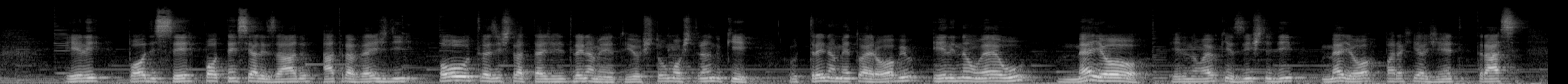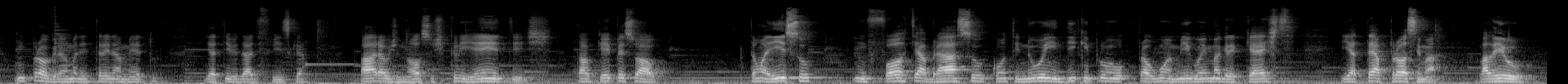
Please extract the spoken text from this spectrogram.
ele pode ser potencializado através de outras estratégias de treinamento. E eu estou mostrando que o treinamento aeróbio ele não é o melhor, ele não é o que existe de melhor para que a gente trace um programa de treinamento de atividade física para os nossos clientes. Tá ok, pessoal? Então é isso. Um forte abraço. Continuem, indiquem para algum amigo o Emagrecast e até a próxima. Valeu!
